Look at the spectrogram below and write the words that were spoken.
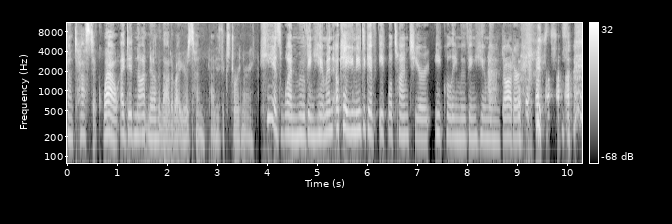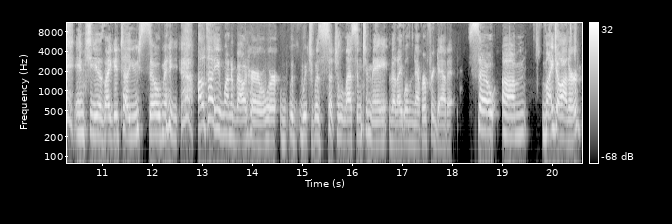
Fantastic. Wow. I did not know that about your son. That is extraordinary. He is one moving human. Okay, you need to give equal time to your equally moving human daughter. and she is. I could tell you so many. I'll tell you one about her, where, which was such a lesson to me that I will never forget it. So, um, my daughter,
